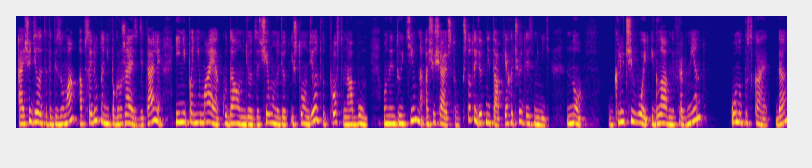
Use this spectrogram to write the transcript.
а еще делает это без ума, абсолютно не погружаясь в детали и не понимая, куда он идет, зачем он идет и что он делает, вот просто на обум. Он интуитивно ощущает, что что-то идет не так, я хочу это изменить. Но ключевой и главный фрагмент он упускает, да?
